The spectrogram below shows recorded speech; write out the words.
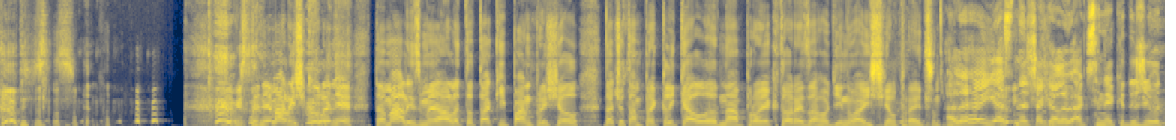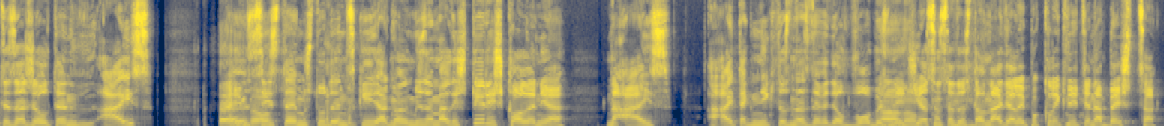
Že vy ste nemali školenie, tam mali sme, ale to taký pán prišiel, dačo tam preklikal na projektore za hodinu a išiel preč. Ale hej, jasné, však, ale ak si niekedy v živote zažil ten ICE, Hej, eh, no. systém študentský, my sme mali 4 školenia na ICE. A aj tak nikto z nás nevedel vôbec Áno. nič. Ja som sa dostal najďalej po kliknite na bežca.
